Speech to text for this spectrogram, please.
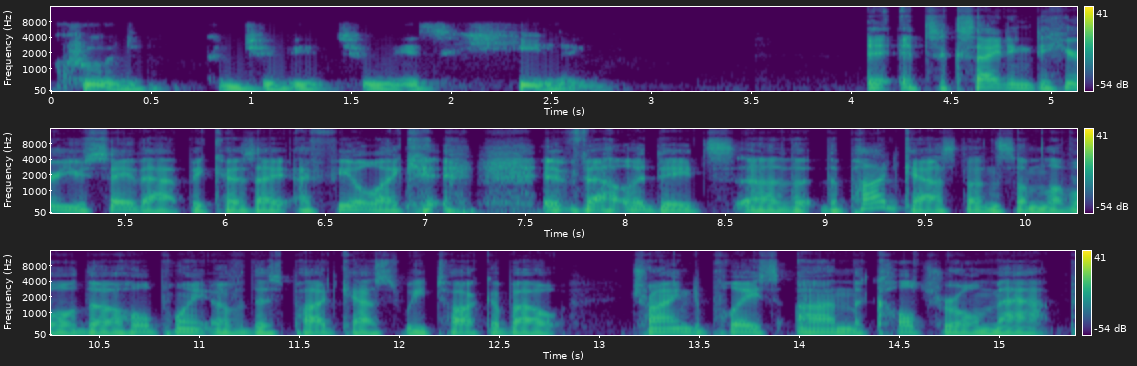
could contribute to its healing. It's exciting to hear you say that because I, I feel like it, it validates uh, the, the podcast on some level. The whole point of this podcast, we talk about trying to place on the cultural map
